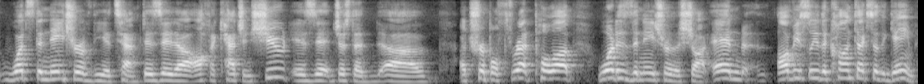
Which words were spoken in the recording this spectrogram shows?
what's the nature of the attempt? Is it uh, off a catch and shoot? Is it just a uh, a triple threat pull up? What is the nature of the shot? And obviously the context of the game.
